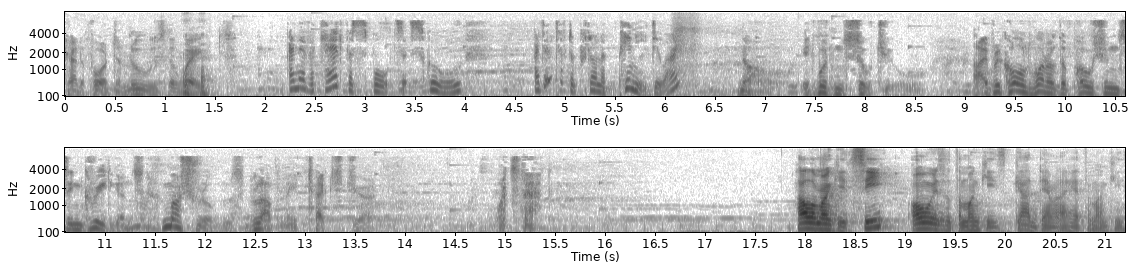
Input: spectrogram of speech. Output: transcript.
can't afford to lose the weight. I never cared for sports at school. I don't have to put on a pinny, do I? no, it wouldn't suit you. I've recalled one of the potion's ingredients. Mushrooms. Lovely texture. What's that? Howler monkeys. See? Always with the monkeys. God damn it, I hate the monkeys.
